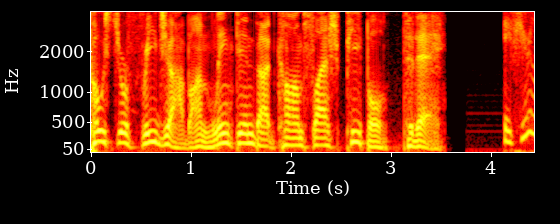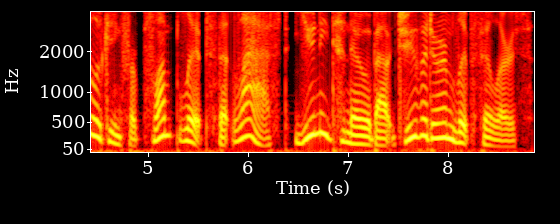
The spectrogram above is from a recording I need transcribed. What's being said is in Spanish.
Post your free job on linkedin.com/people slash people today. If you're looking for plump lips that last, you need to know about Juvederm lip fillers.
